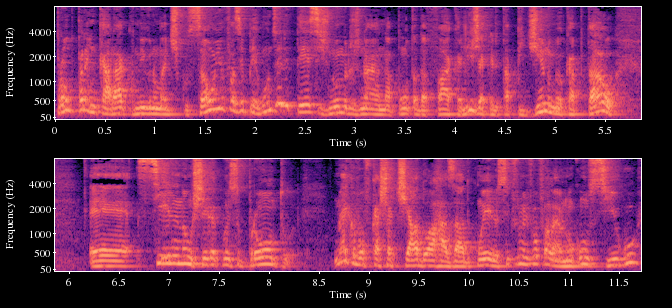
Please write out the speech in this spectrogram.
pronto para encarar comigo numa discussão e eu fazer perguntas, ele ter esses números na, na ponta da faca ali, já que ele está pedindo meu capital, é, se ele não chega com isso pronto, não é que eu vou ficar chateado ou arrasado com ele, eu simplesmente vou falar, eu não consigo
